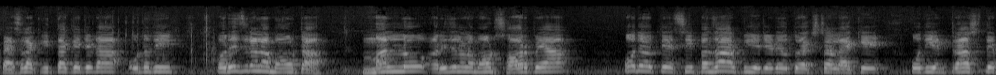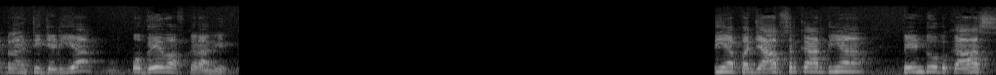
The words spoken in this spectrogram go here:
ਫੈਸਲਾ ਕੀਤਾ ਕਿ ਜਿਹੜਾ ਉਹਨਾਂ ਦੀ ਓਰੀਜਨਲ ਅਮਾਉਂਟ ਆ, ਮੰਨ ਲਓ ਓਰੀਜਨਲ ਅਮਾਉਂਟ 100 ਰੁਪਿਆ ਉਹਦੇ ਉੱਤੇ ਅਸੀਂ 50 ਰੁਪਏ ਜਿਹੜੇ ਉਹ ਤੋਂ ਐਕਸਟਰਾ ਲੈ ਕੇ ਉਹਦੀ ਇੰਟਰਸਟ ਤੇ ਪੈਨਲਟੀ ਜਿਹੜੀ ਆ, ਉਹ ਵੇਵ ਆਫ ਕਰਾਂਗੇ। ਦੀਆਂ ਪੰਜਾਬ ਸਰਕਾਰ ਦੀਆਂ, ਪਿੰਡੂ ਵਿਕਾਸ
